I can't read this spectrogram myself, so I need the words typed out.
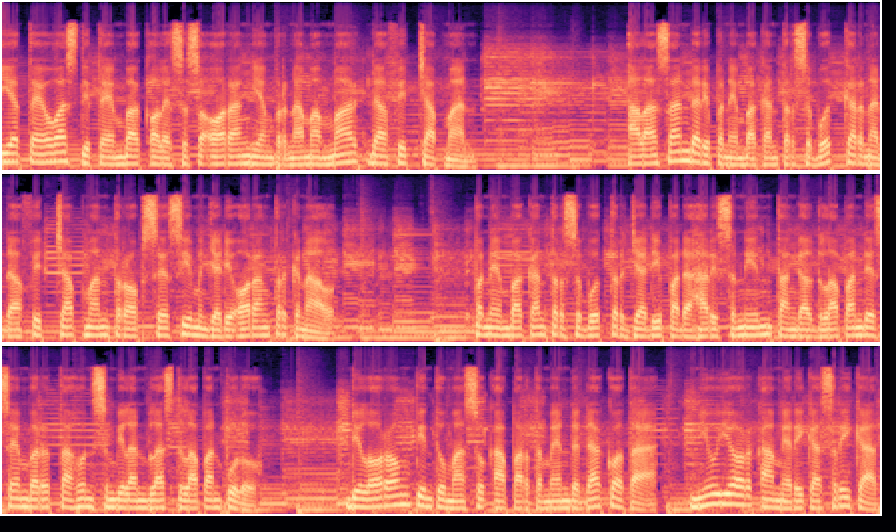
Ia tewas ditembak oleh seseorang yang bernama Mark David Chapman. Alasan dari penembakan tersebut karena David Chapman terobsesi menjadi orang terkenal. Penembakan tersebut terjadi pada hari Senin tanggal 8 Desember tahun 1980 di lorong pintu masuk apartemen The Dakota, New York, Amerika Serikat,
